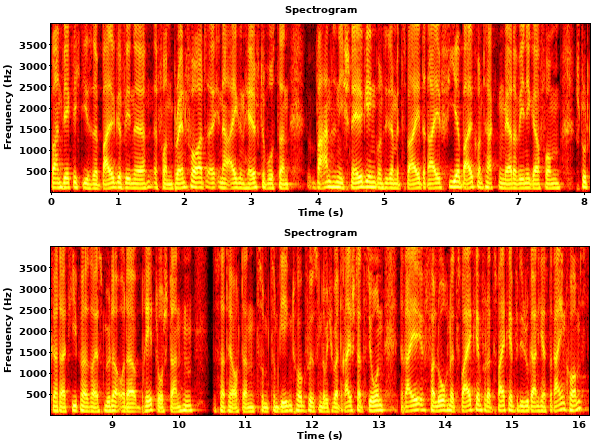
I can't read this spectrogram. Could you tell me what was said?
waren wirklich diese Ballgewinne von Brentford äh, in der eigenen Hälfte, wo es dann wahnsinnig schnell ging und sie dann mit zwei, drei, vier Ballkontakten mehr oder weniger vom Stuttgarter Keeper, sei es Müller oder Bredlow standen. Das hat ja auch dann zum, zum Gegentor geführt. Glaube ich, über drei Stationen, drei verlorene Zweikämpfe oder Zweikämpfe, die du gar nicht erst reinkommst.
